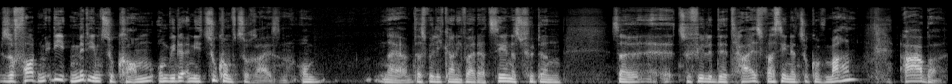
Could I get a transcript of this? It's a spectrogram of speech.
sofort mit, mit, ihm zu kommen, um wieder in die Zukunft zu reisen. Um, naja, das will ich gar nicht weiter erzählen. Das führt dann äh, zu viele Details, was sie in der Zukunft machen. Aber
